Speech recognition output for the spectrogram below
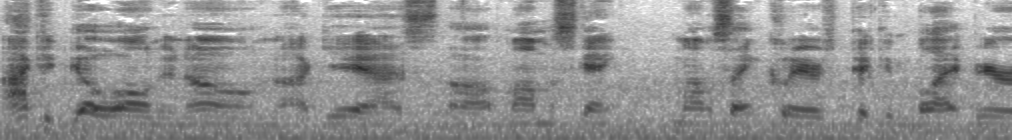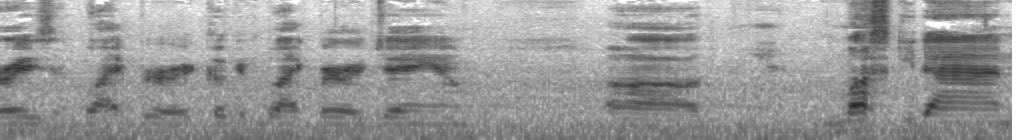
I could go on and on, I guess. Uh, Mama, St. Mama St. Clair's picking blackberries and blackberry cooking blackberry jam. Uh, muscadine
